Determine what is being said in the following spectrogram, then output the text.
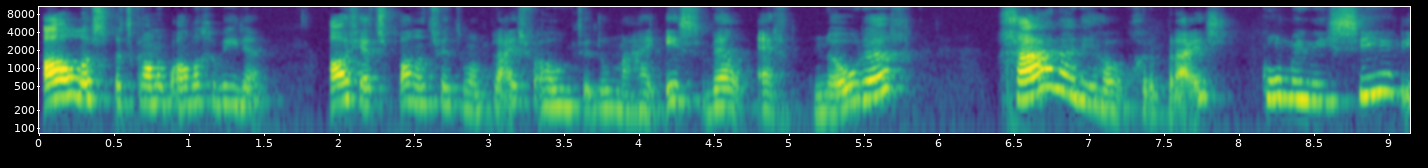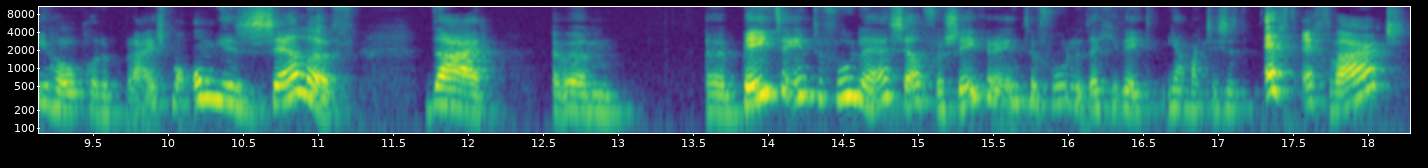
alles, het kan op alle gebieden. Als je het spannend vindt om een prijsverhoging te doen, maar hij is wel echt nodig. Ga naar die hogere prijs communiceer die hogere prijs. Maar om jezelf daar ehm, eh, beter in te voelen, hè, zelfverzeker in te voelen, dat je weet, ja, maar het is het echt, echt waard.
